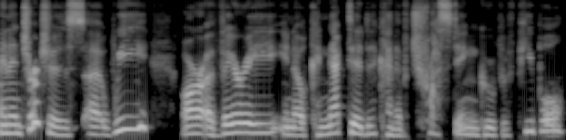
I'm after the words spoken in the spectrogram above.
And in churches, uh, we are a very, you know, connected, kind of trusting group of people.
